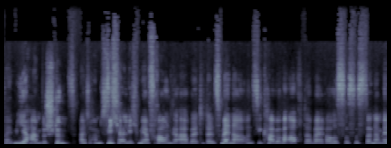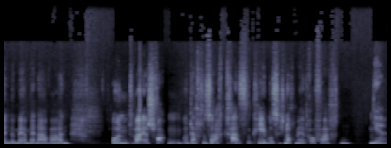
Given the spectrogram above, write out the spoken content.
bei mir haben bestimmt, also haben sicherlich mehr Frauen gearbeitet als Männer. Und sie kam aber auch dabei raus, dass es dann am Ende mehr Männer waren und war erschrocken und dachte so, ach krass, okay, muss ich noch mehr drauf achten. Ja,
